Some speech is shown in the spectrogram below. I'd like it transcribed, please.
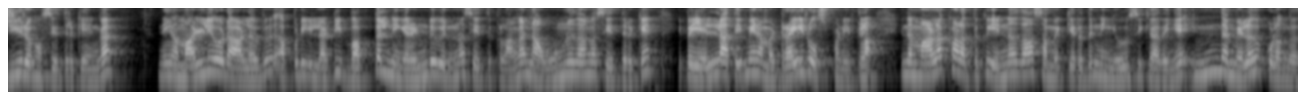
ஜீரகம் சேர்த்துருக்கேங்க. நீங்கள் மல்லியோட அளவு அப்படி இல்லாட்டி வத்தல் நீங்கள் ரெண்டு வேணும்னா சேர்த்துக்கலாங்க. நான் ஒன்று தாங்க சேர்த்துருக்கேன். இப்போ எல்லாத்தையுமே நம்ம ட்ரை ரோஸ்ட் பண்ணியிருக்கலாம் இந்த மழை காலத்துக்கு என்ன தான் சமைக்கிறதுன்னு நீங்கள் யோசிக்காதீங்க. இந்த மிளகு குழம்பு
